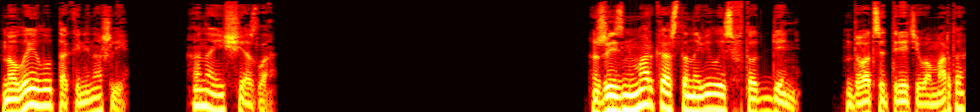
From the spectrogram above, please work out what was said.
Но Лейлу так и не нашли. Она исчезла. Жизнь Марка остановилась в тот день, 23 марта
